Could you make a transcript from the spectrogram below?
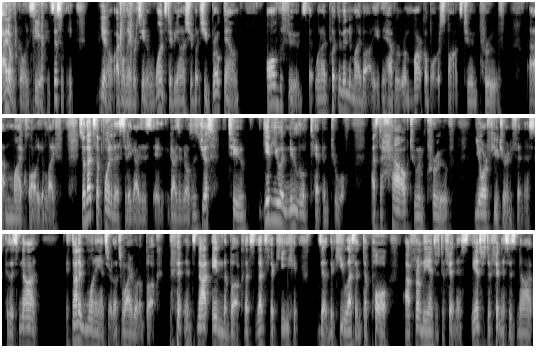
I don't go and see her consistently. You know, I've only ever seen her once, to be honest but she broke down all the foods that when I put them into my body, they have a remarkable response to improve uh, my quality of life. So that's the point of this today, guys, is, guys and girls, is just to give you a new little tip and tool as to how to improve your future in fitness because it's not it's not in one answer. That's why i wrote a book. It's not in the book. That's that's the key the, the key lesson to pull uh, from the answers to fitness. The answers to fitness is not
